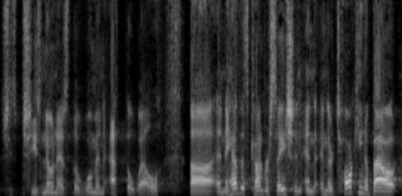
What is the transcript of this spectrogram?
She's, she's known as the woman at the well. Uh, and they have this conversation, and, and they're talking about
